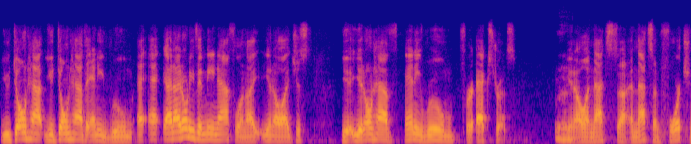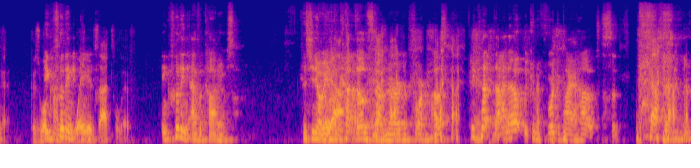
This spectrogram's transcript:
you don't have you don't have any room a- a- and i don't even mean affluent i you know i just you, you don't have any room for extras you know and that's uh, and that's unfortunate because what kind of Including- a way is that to live including avocados. Because you know we have to cut those out in order to afford a house. If we cut that out, we can afford to buy a house. So,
